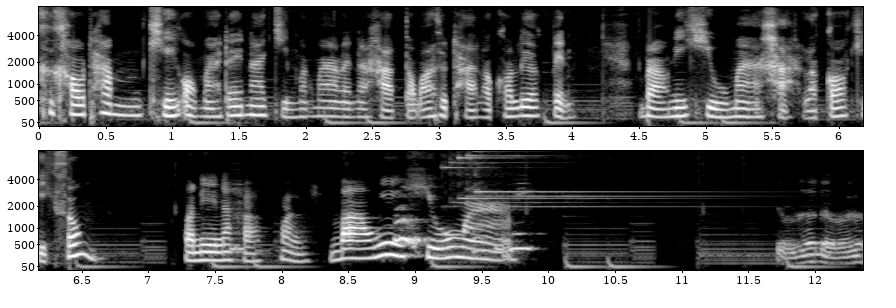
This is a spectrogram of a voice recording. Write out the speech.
คือเขาทำเค้กออกมาได้น่ากินมากๆเลยนะคะ แต่ว่าสุดท้ายเราก็เลือกเป็นบราวนี่คิวมาค่ะ แล้วก็เค้กส้มตอนนี้นะคะฝั่งบราวนี่คิวมา เดี๋ยวเลิกเดี๋ยวเลิ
